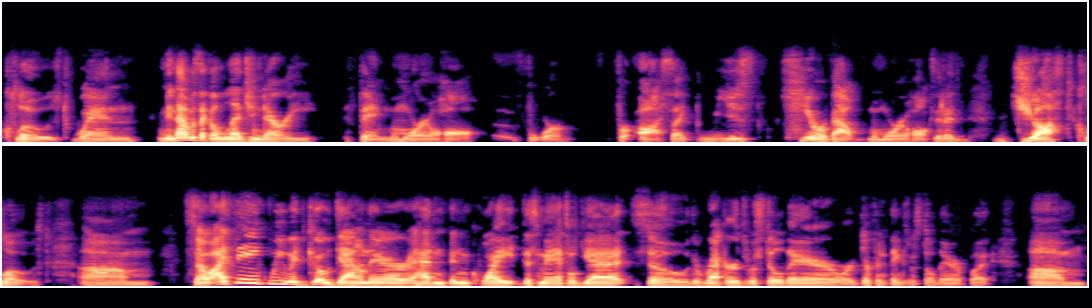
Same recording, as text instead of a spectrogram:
closed when I mean that was like a legendary thing, Memorial Hall for for us. Like you just hear about Memorial Hall because it had just closed. Um, so I think we would go down there. It hadn't been quite dismantled yet, so the records were still there, or different things were still there. But um,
